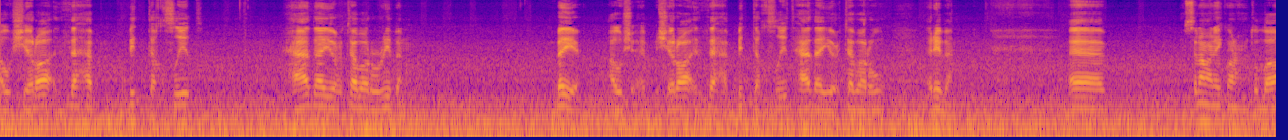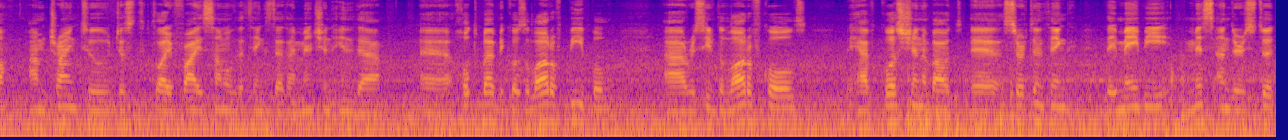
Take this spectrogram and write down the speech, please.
أو شراء الذهب بالتقسيط هذا يعتبر ربا. بيع أو شراء الذهب بالتقسيط هذا يعتبر ربا. آه، السلام عليكم ورحمة الله. I'm trying to just clarify some of the things that I mentioned in the uh, خطبة because a lot of people uh, received a lot of calls uh, they have question about a certain thing they may be misunderstood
